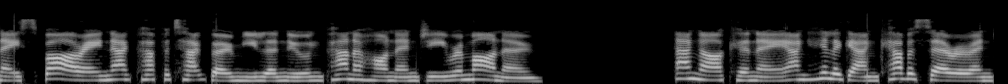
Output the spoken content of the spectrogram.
na spa ay nagpapatakbo mula noong panahon ng Romano. Ang Aachen ang Hiligang Cabecera ng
